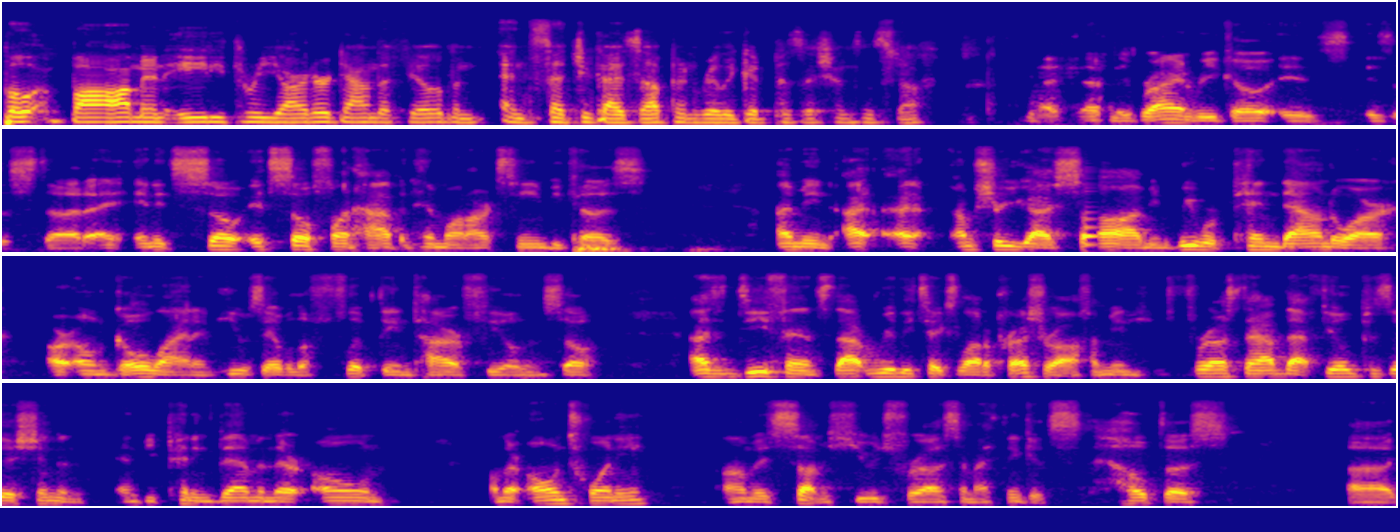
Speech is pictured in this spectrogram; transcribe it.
bomb an 83 yarder down the field and, and set you guys up in really good positions and stuff. Yeah, definitely. Brian Rehkow is is a stud, and it's so it's so fun having him on our team because, I mean, I, I I'm sure you guys saw. I mean, we were pinned down to our our own goal line, and he was able to flip the entire field. And so, as a defense, that really takes a lot of pressure off. I mean, for us to have that field position and, and be pinning them in their own on their own 20, um, it's something huge for us, and I think it's helped us uh,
